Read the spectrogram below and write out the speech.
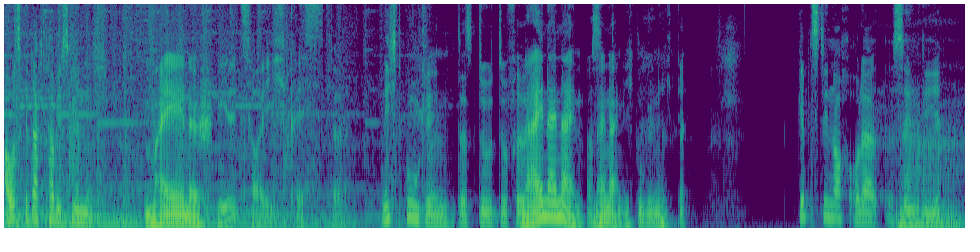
Ausgedacht habe ich es mir nicht. Meine Spielzeugkiste. Nicht googeln. Das du, du für, Nein, nein, nein. Ach so. Nein, nein, ich google nicht. Gibt's die noch oder sind die Ah.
